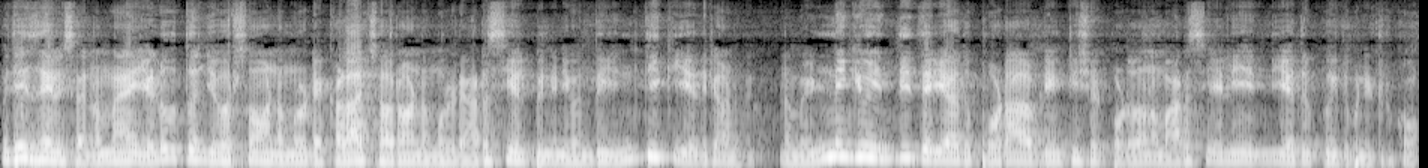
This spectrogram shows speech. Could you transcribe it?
விஜய் சேவி சார் நம்ம எழுபத்தஞ்சு வருஷம் நம்மளுடைய கலாச்சாரம் நம்மளுடைய அரசியல் பின்னணி வந்து இந்திக்கு எதிரானது. நம்ம இன்னைக்கும் இந்தி தெரியாது போடா அப்படின்னு டிஷர்ட் போடுவோம் நம்ம அரசியலையும் இந்தி எதிர்ப்பு இது பண்ணிட்டு இருக்கோம்.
